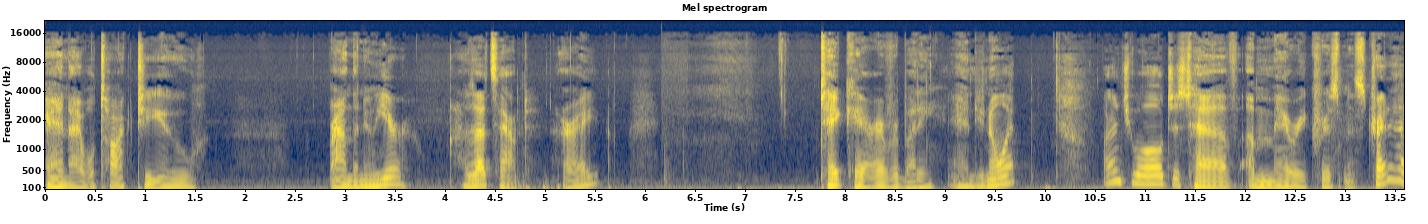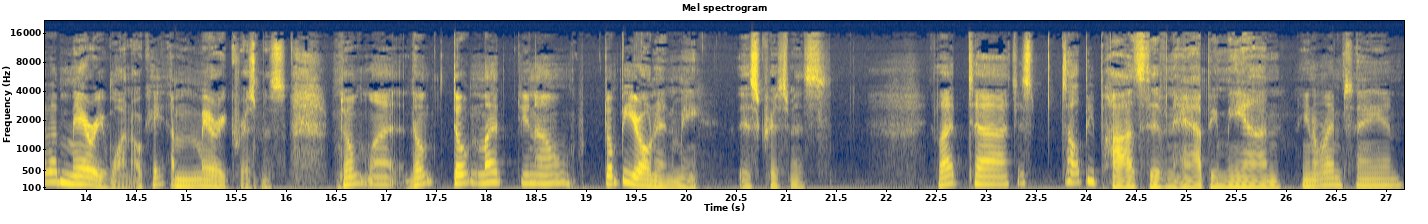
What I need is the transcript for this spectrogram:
and I will talk to you around the new year. How does that sound? All right? Take care, everybody. And you know what? Why don't you all just have a Merry Christmas? Try to have a merry one, okay? A Merry Christmas. Don't let don't don't let, you know, don't be your own enemy this Christmas. Let uh, just all be positive and happy, man. You know what I'm saying?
